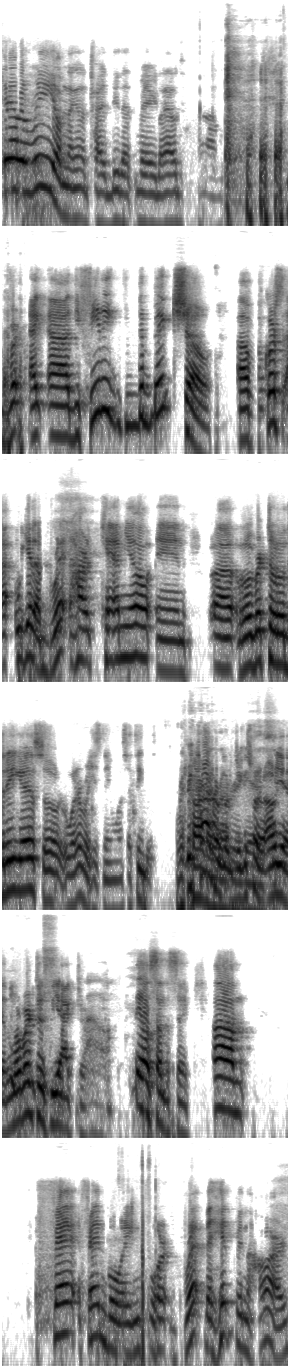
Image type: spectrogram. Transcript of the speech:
Del Rio. I'm not going to try to do that very loud. Um, uh, defeating the Big Show. Uh, of course, uh, we get a Bret Hart cameo and uh, Roberto Rodriguez or whatever his name was. I think Ricardo, Ricardo Rodriguez. Rodriguez. Oh yeah, Roberto is the actor. Wow. They all sound the same. Um, fan, fanboying for Bret the Hitman Hart.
